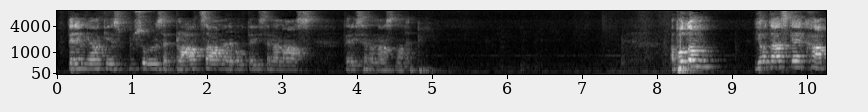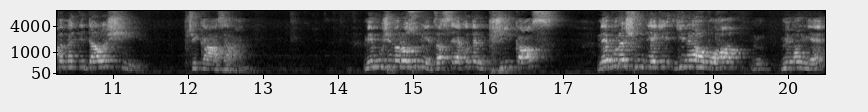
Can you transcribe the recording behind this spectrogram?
v kterém nějakým způsobem se plácáme, nebo který se na nás, který se na nás nalepí. A potom je otázka, jak chápeme ty další přikázání. My můžeme rozumět zase jako ten příkaz, nebudeš mít jiného Boha mimo mě,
